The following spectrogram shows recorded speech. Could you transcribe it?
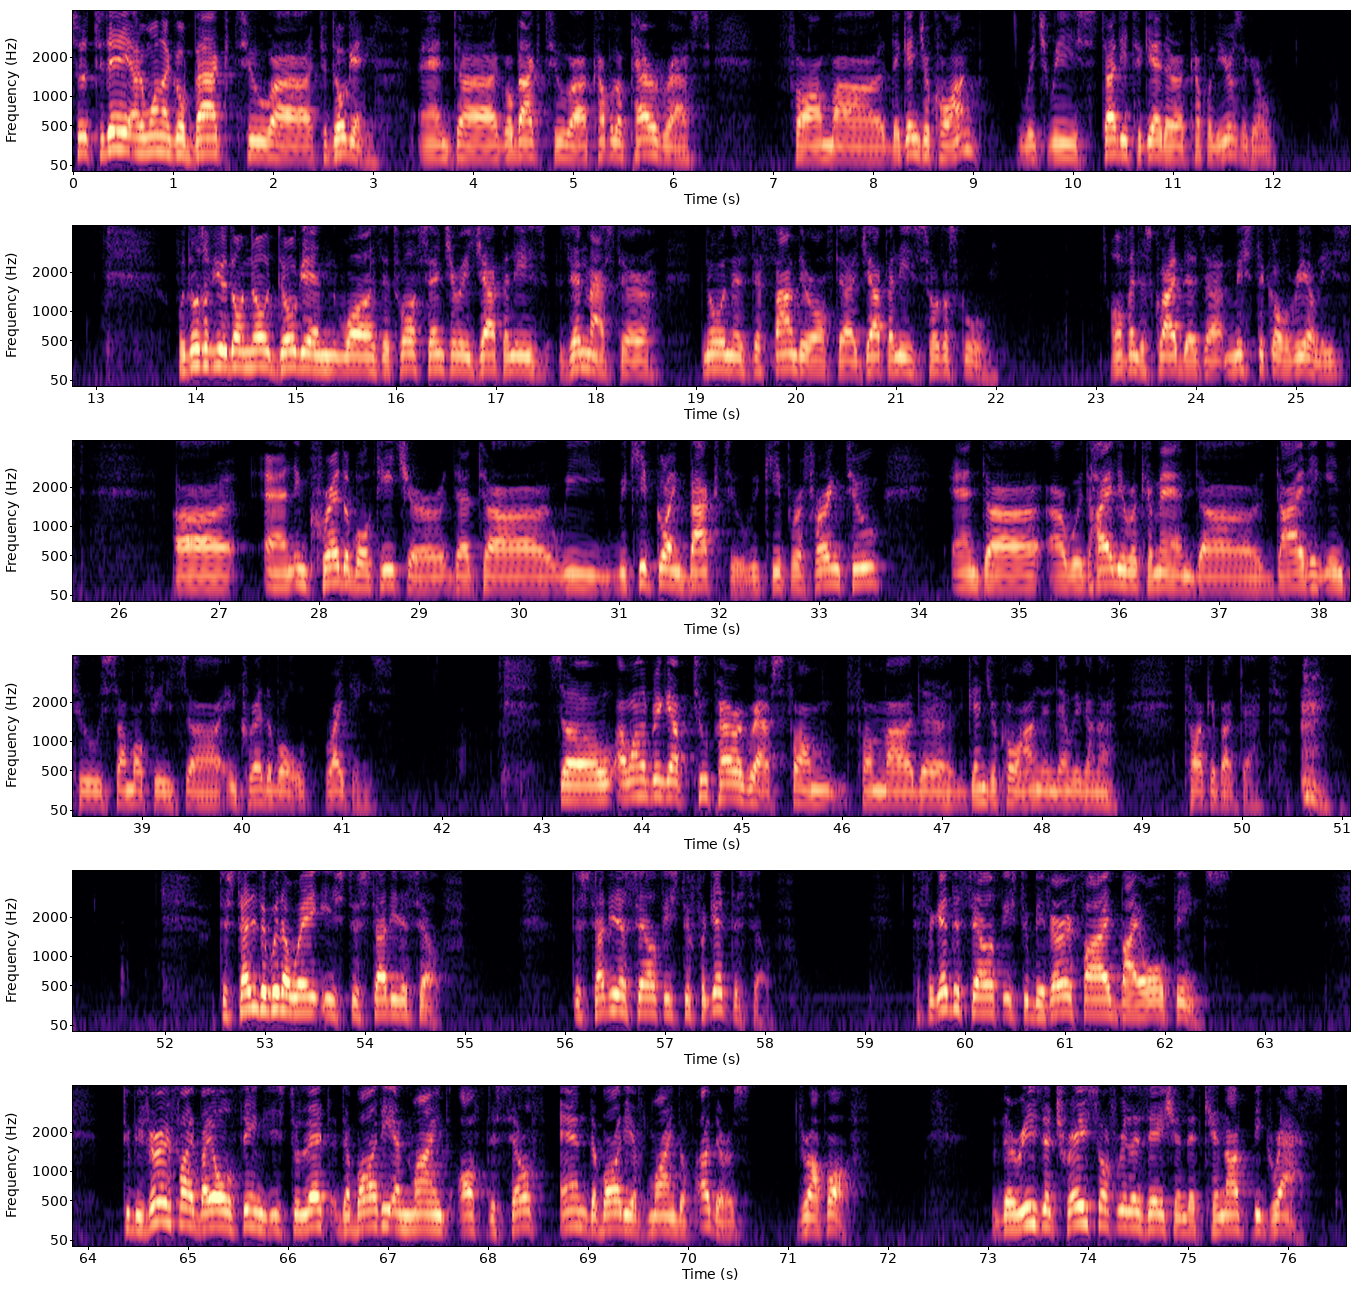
So today I want to go back to uh, to Dogen and uh, go back to a couple of paragraphs from uh, the Genjo Koan, which we studied together a couple of years ago. For those of you who don't know, Dogen was a 12th century Japanese Zen master known as the founder of the Japanese Soto school, often described as a mystical realist. Uh, an incredible teacher that uh, we we keep going back to, we keep referring to, and uh, I would highly recommend uh, diving into some of his uh, incredible writings. So I want to bring up two paragraphs from from uh, the Genjo Koan, and then we're gonna talk about that. to study the Buddha way is to study the self. To study the self is to forget the self. To forget the self is to be verified by all things. To be verified by all things is to let the body and mind of the self and the body of mind of others drop off. There is a trace of realization that cannot be grasped.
